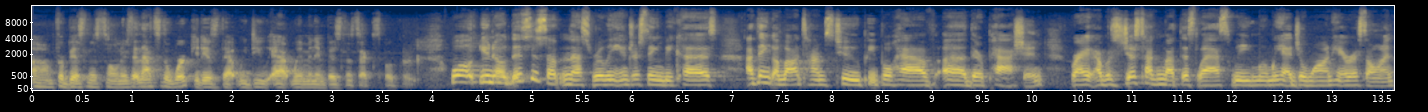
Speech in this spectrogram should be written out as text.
um, for business owners and that's the work it is that we do at women in business expo group. Well you know this is something that's really interesting because i think a lot of times too people have uh, their passion right? I was just talking about this last week when we had jawan harris on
